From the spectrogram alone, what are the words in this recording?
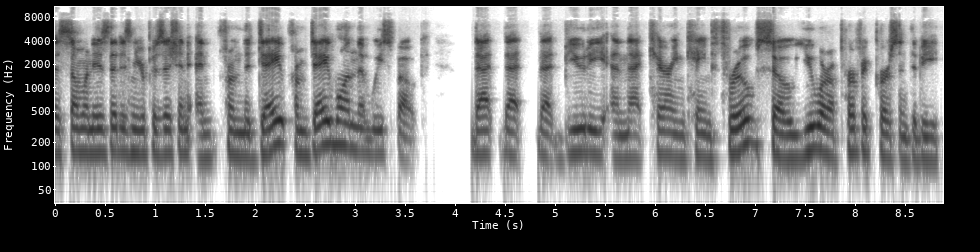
uh, someone is that is in your position. And from the day from day one that we spoke, that that that beauty and that caring came through. So you are a perfect person to be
